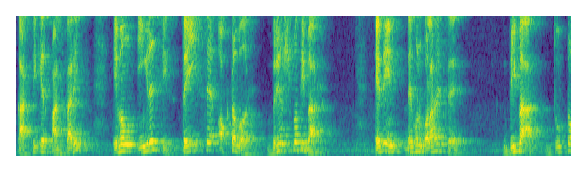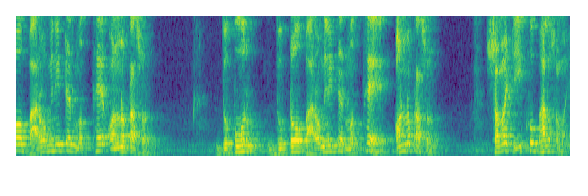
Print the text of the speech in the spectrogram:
কার্তিকের পাঁচ তারিখ এবং ইংরেজির তেইশে অক্টোবর, বৃহস্পতিবার। এদিন দেখুন বলা হয়েছে, দিবা দুটো বারো মিনিটের মধ্যে অন্নপ্রাশন। দুপুর দুটো বারো মিনিটের মধ্যে অন্নপ্রাশন। সময়টি খুব ভালো সময়।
